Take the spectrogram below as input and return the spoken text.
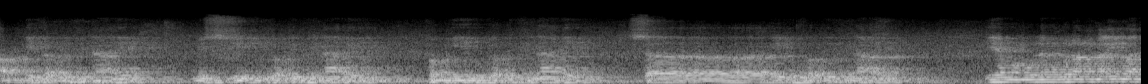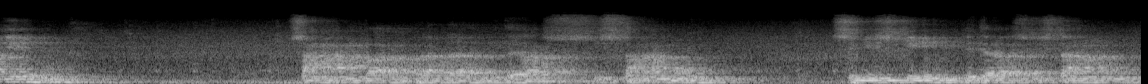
abdika bifinai miskinuka bifinai fakiruka bifinai sa'iluka bifinai ia mengulang-ulang kalimat itu sang hamba berada di teras istanamu si miskin di teras istanamu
